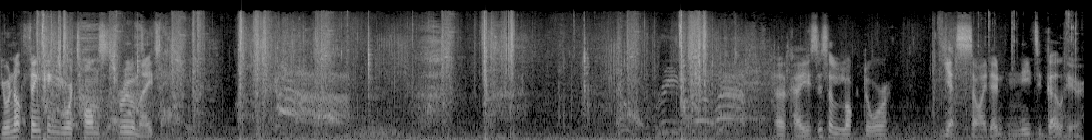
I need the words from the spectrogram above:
You're not thinking your taunts through, mate. Okay, is this a locked door? Yes, so I don't need to go here.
